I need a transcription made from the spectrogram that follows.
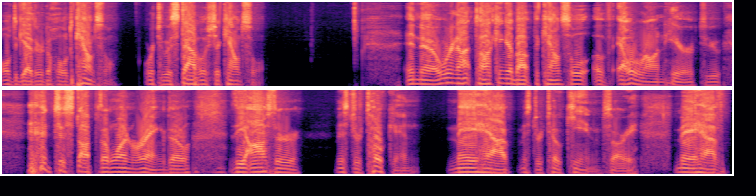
all together to hold council or to establish a council. And no, we're not talking about the Council of Elrond here to to stop the One Ring, though the author, Mr. Tolkien, may have Mr. Tolkien, sorry, may have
